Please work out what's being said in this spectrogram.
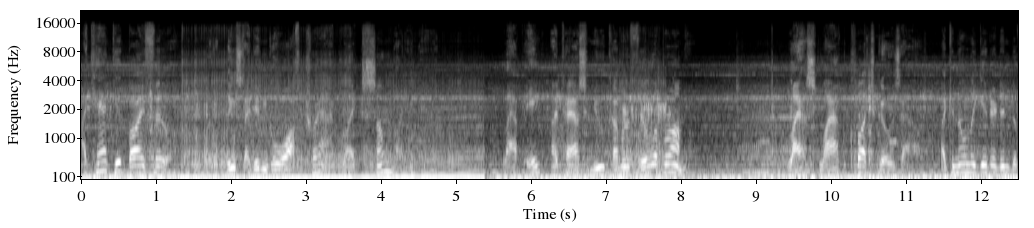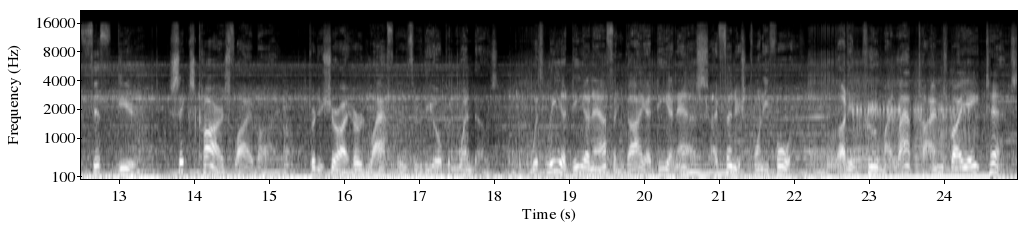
I can't get by Phil, but at least I didn't go off track like somebody did. Lap 8, I pass newcomer Phil Abrami. Last lap, clutch goes out. I can only get it into fifth gear. Six cars fly by. Pretty sure I heard laughter through the open windows. With Leah DNF and Gaia DNS, I finished 24th, but improved my lap times by 8 tenths.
